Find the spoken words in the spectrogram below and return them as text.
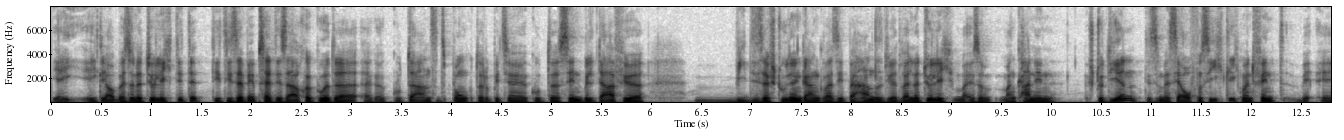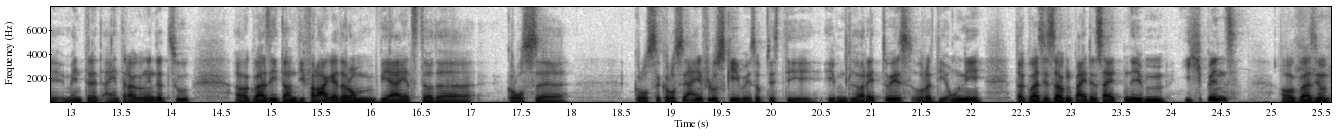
Ja, ich glaube, also natürlich, die, die, diese Website ist auch ein guter, ein guter Ansatzpunkt oder beziehungsweise ein guter Sinnbild dafür, wie dieser Studiengang quasi behandelt wird. Weil natürlich, also man kann ihn studieren, das ist mir sehr offensichtlich, man findet äh, im Internet Eintragungen dazu, aber quasi dann die Frage darum, wer jetzt da der große, große, große Einflussgeber ist, ob das die eben Loretto ist oder die Uni, da quasi sagen beide Seiten eben, ich bin's, aber quasi und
